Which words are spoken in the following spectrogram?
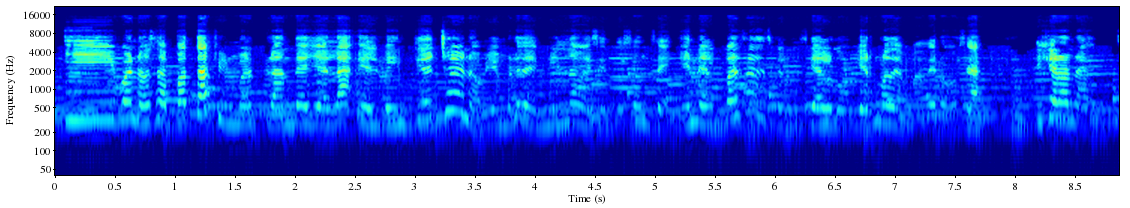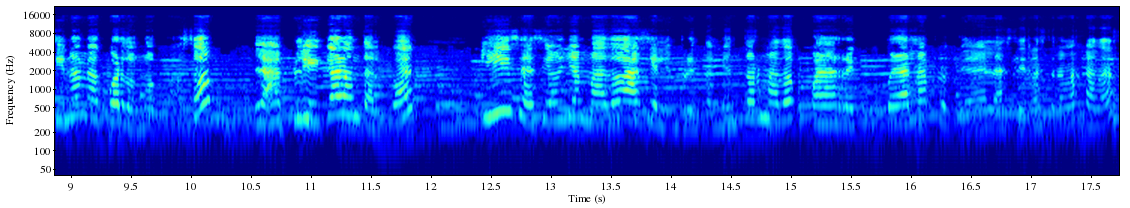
Y bueno, Zapata firmó el plan de Ayala el 28 de noviembre de 1911, en el cual se desconocía el gobierno de Madero. O sea, dijeron, si no me acuerdo, no pasó, la aplicaron tal cual y se hacía un llamado hacia el enfrentamiento armado para recuperar la propiedad de las tierras trabajadas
